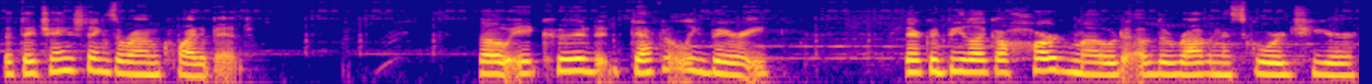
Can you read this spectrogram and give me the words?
that they change things around quite a bit. So it could definitely vary. There could be like a hard mode of the Ravenous Gorge here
